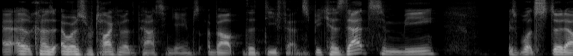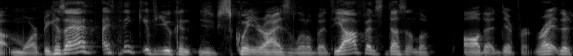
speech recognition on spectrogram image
because uh, as we're talking about the passing games about the defense because that to me is what stood out more because I I think if you can you squint your eyes a little bit, the offense doesn't look all that different, right? There's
